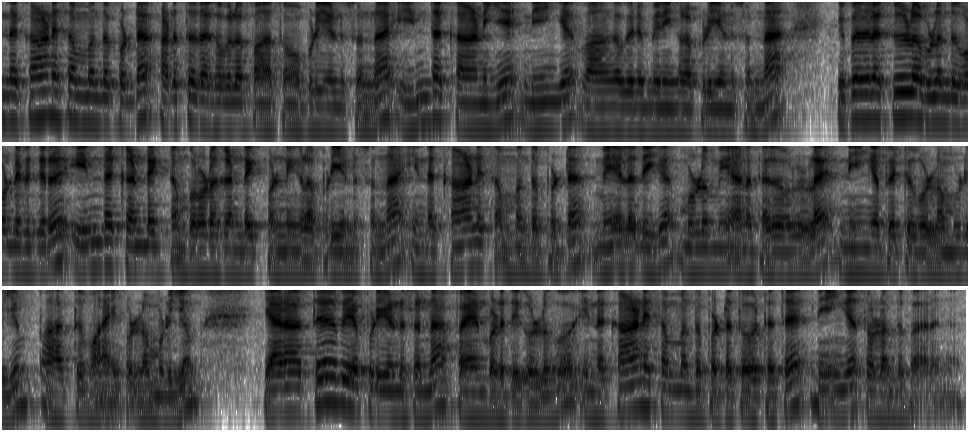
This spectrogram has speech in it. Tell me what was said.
இந்த காணி சம்மந்தப்பட்ட அடுத்த தகவலை பார்த்தோம் அப்படின்னு சொன்னால் இந்த காணியை நீங்கள் வாங்க விரும்பினீங்க அப்படின்னு சொன்னால் இப்போ இதில் கீழே விழுந்து கொண்டிருக்கிற இந்த கண்டெக்ட் நம்பரோட கண்டெக்ட் பண்ணீங்க அப்படின்னு சொன்னால் இந்த காணி சம்மந்தப்பட்ட மேலதிக முழுமையான தகவல்களை நீங்கள் பெற்றுக்கொள்ள முடியும் பார்த்து வாங்கிக்கொள்ள முடியும். யாராவது தேவை அப்படின்னு சொன்னால் பயன்படுத்தி கொள்ளுங்க. இந்த காணி சம்மந்தப்பட்ட தோற்றத்தை நீங்கள் தொடர்ந்து பாருங்கள்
